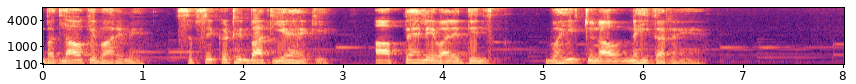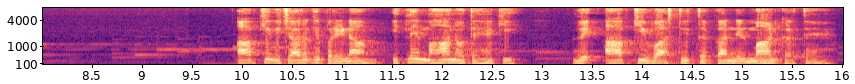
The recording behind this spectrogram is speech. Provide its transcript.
बदलाव के बारे में सबसे कठिन बात यह है कि आप पहले वाले दिन वही चुनाव नहीं कर रहे हैं। आपके विचारों के परिणाम इतने महान होते हैं कि वे आपकी वास्तविकता का निर्माण करते हैं।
